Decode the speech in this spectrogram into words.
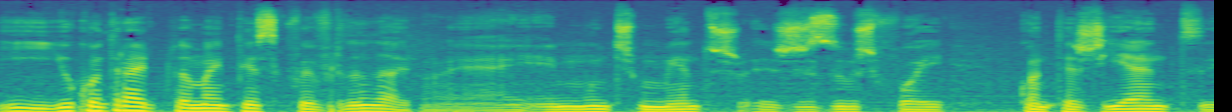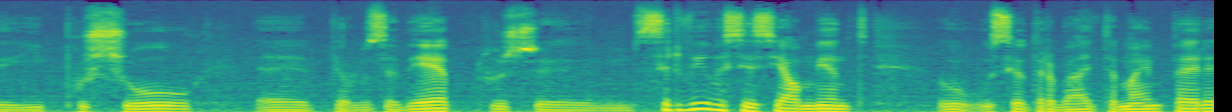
E, e o contrário também penso que foi verdadeiro. É? Em, muitos momentos, Jesus foi contagiante e puxou uh, pelos adeptos, serviu essencialmente o, o, seu trabalho também para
